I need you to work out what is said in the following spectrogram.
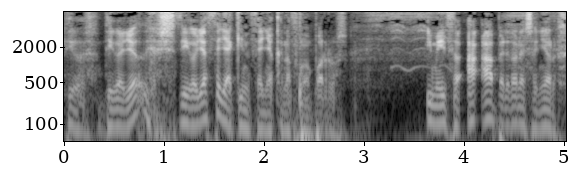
digo, digo yo, digo, yo hace ya 15 años que no fumo porros. Y me hizo, ah, ah, perdone, señor.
